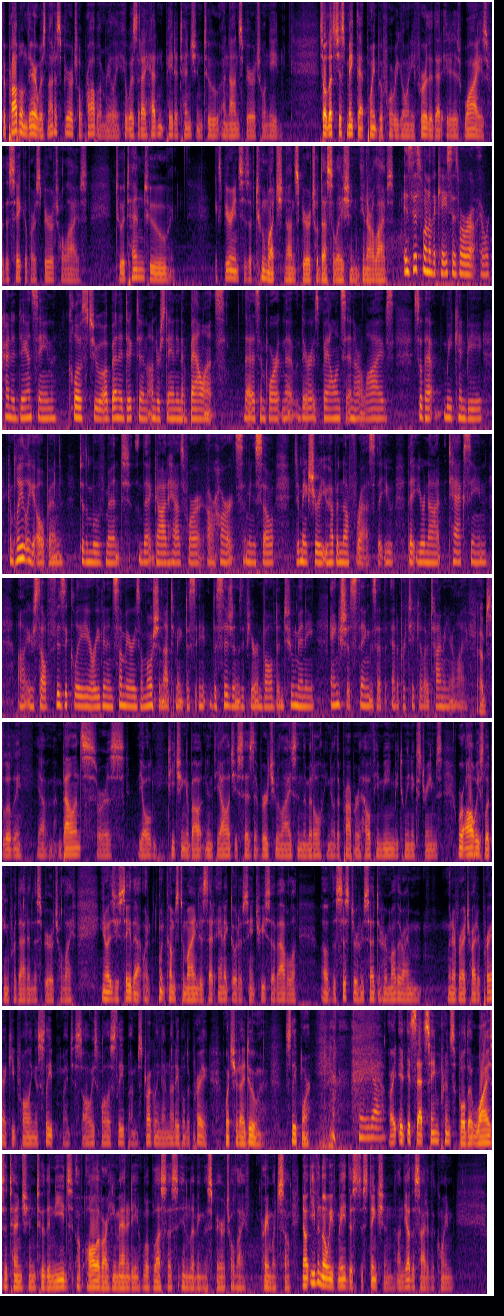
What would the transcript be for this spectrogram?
The problem there was not a spiritual problem, really. It was that I hadn't paid attention to a non spiritual need. So let's just make that point before we go any further that it is wise, for the sake of our spiritual lives, to attend to experiences of too much non spiritual desolation in our lives. Is this one of the cases where we're, we're kind of dancing close to a Benedictine understanding of balance? That it's important that there is balance in our lives so that we can be completely open to the movement that God has for our hearts. I mean, so to make sure you have enough rest, that you that you're not taxing uh, yourself physically or even in some areas of emotion, not to make decisions if you're involved in too many anxious things at, at a particular time in your life. Absolutely, yeah. Balance, or as the old teaching about in theology says that virtue lies in the middle, you know, the proper healthy mean between extremes. We're always looking for that in the spiritual life. You know, as you say that, what, what comes to mind is that anecdote of St. Teresa of Avila, of the sister who said to her mother, I'm whenever I try to pray, I keep falling asleep. I just always fall asleep. I'm struggling. I'm not able to pray. What should I do? Sleep more. there you go. All right. It, it's that same principle that wise attention to the needs of all of our humanity will bless us in living the spiritual life. Very much so. Now, even though we've made this distinction on the other side of the coin,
